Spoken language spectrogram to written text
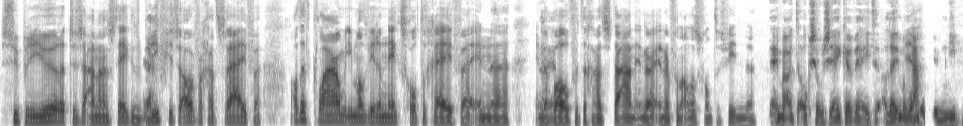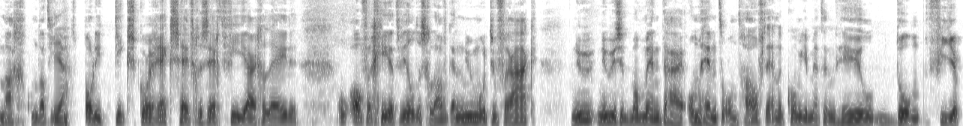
superieure tussen aanhalingstekens briefjes over gaat schrijven. Altijd klaar om iemand weer een nekschot te geven en, eh, en ja. daarboven te gaan staan en er, en er van alles van te vinden. Nee, maar het ook zo zeker weten. Alleen maar omdat je hem niet mag. Omdat hij iets politieks corrects heeft gezegd vier jaar geleden. Over Geert Wilders, geloof ik. En nu moet de wraak. Nu, nu is het moment daar om hem te onthoofden. En dan kom je met een heel dom vier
